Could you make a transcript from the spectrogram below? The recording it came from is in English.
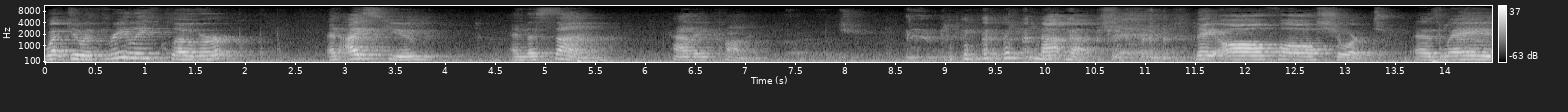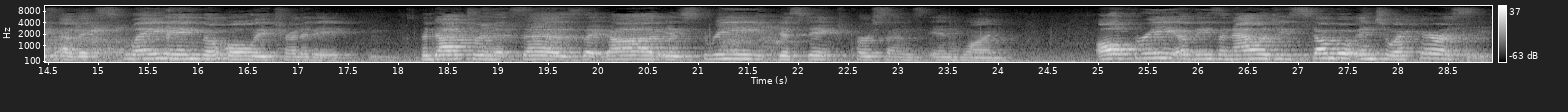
What do a three leaf clover, an ice cube, and the sun have in common? Not much. They all fall short as ways of explaining the Holy Trinity. The doctrine that says that God is three distinct persons in one. All three of these analogies stumble into a heresy,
